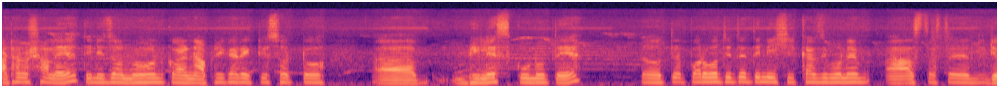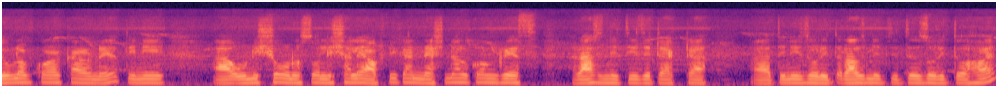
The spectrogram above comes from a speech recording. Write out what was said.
আঠারো সালে তিনি জন্মগ্রহণ করেন আফ্রিকার একটি ছোট্ট ভিলেজ কুনুতে। তো পরবর্তীতে তিনি শিক্ষা জীবনে আস্তে আস্তে ডেভেলপ করার কারণে তিনি উনিশশো উনচল্লিশ সালে আফ্রিকান ন্যাশনাল কংগ্রেস রাজনীতি যেটা একটা তিনি জড়িত, রাজনীতিতে জড়িত হয়।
